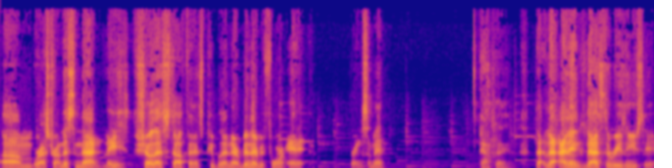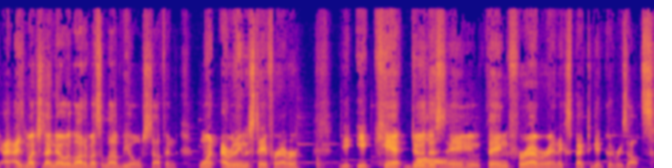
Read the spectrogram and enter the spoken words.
um restaurant this and that. They show that stuff and it's people that never been there before and it brings them in Yeah. so that, that I think that's the reason you see. I, as much as I know, a lot of us love the old stuff and want everything to stay forever. You, you can't do the Oh. same thing forever and expect to get good results.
